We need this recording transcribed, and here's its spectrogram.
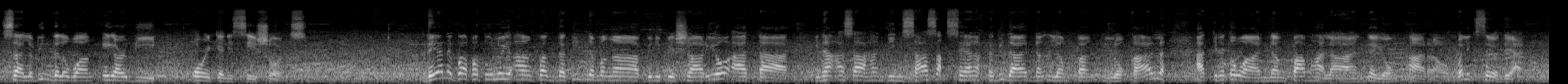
sa 12 ARB organizations. Kaya nagpapatuloy ang pagdating ng mga benepisyaryo at ah, inaasahan ding sasaksihan ang aktibidad ng ilang pang lokal at kinatawan ng pamahalaan ngayong araw. Balik sa iyo, Dian.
